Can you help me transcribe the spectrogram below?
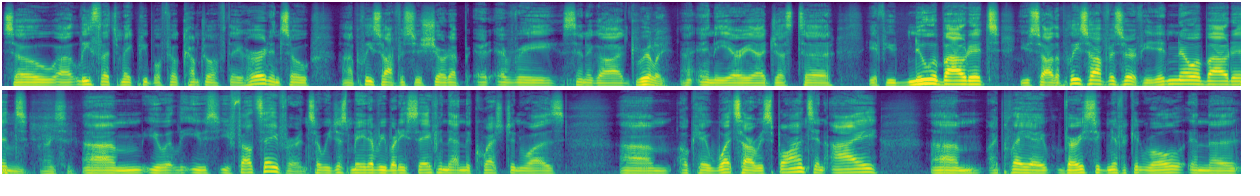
So uh, at least let's make people feel comfortable if they heard. And so uh, police officers showed up at every synagogue Really? uh, in the area just to, if you knew about it, you saw the police officer. If you didn't know about it, I see. um, you, you you felt safer. And so we just made everybody safe. And then the question was, um, okay, what's our response? And I um, I play a very significant role in the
